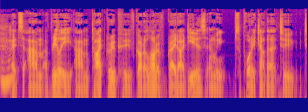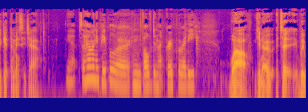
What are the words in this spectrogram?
It's um, a really um, tight group who've got a lot of great ideas, and we support each other to, to get the message out. Yeah. So, how many people are involved in that group already? Well, you know, it's a. We,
